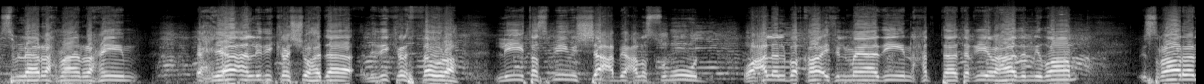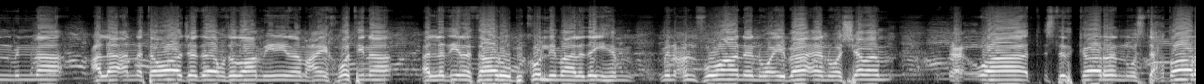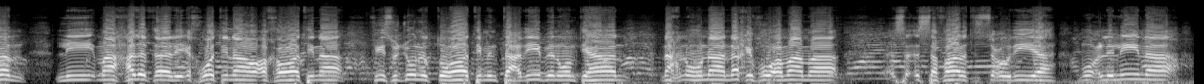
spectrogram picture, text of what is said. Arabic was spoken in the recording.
بسم الله الرحمن الرحيم. إحياء لذكرى الشهداء لذكرى الثورة لتصميم الشعب على الصمود وعلى البقاء في الميادين حتى تغيير هذا النظام. إصرارا منا على أن نتواجد متضامنين مع إخوتنا الذين ثاروا بكل ما لديهم من عنفوان وإباء وشمم واستذكارا واستحضارا لما حدث لإخوتنا وأخواتنا في سجون الطغاة من تعذيب وامتهان. نحن هنا نقف أمام السفارة السعودية معلنين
